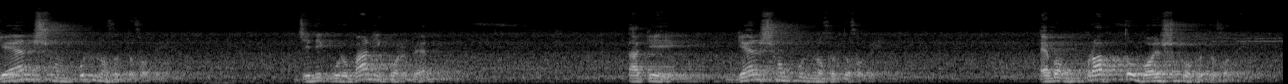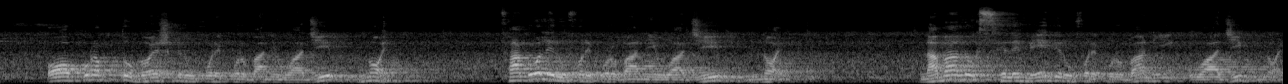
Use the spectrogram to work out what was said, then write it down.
জ্ঞান সম্পূর্ণ হতে হবে। যিনি কোরবানি করবেন, তাকে জ্ঞান সম্পূর্ণ হতে হবে এবং প্রাপ্ত বয়স্ক হতে হবে। অপ্রাপ্ত বয়স্কের উপরে কোরবানি ওয়াজিব নয়। ফাগলের উপরে কোরবানি ওয়াজিব নয়। নাবালক ছেলে মেয়েদের উপরে কোরবানি ওয়াজিব নয়।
